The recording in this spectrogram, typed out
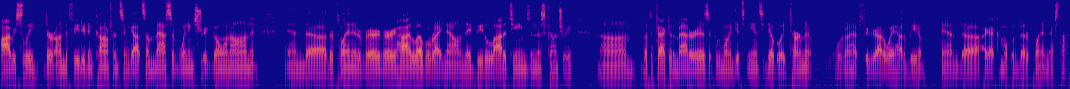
Obviously, they're undefeated in conference and got some massive winning streak going on, and and uh, they're playing at a very, very high level right now, and they'd beat a lot of teams in this country. Um, but the fact of the matter is, if we want to get to the NCAA tournament, we're going to have to figure out a way how to beat them, and uh, I got to come up with a better plan next time.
